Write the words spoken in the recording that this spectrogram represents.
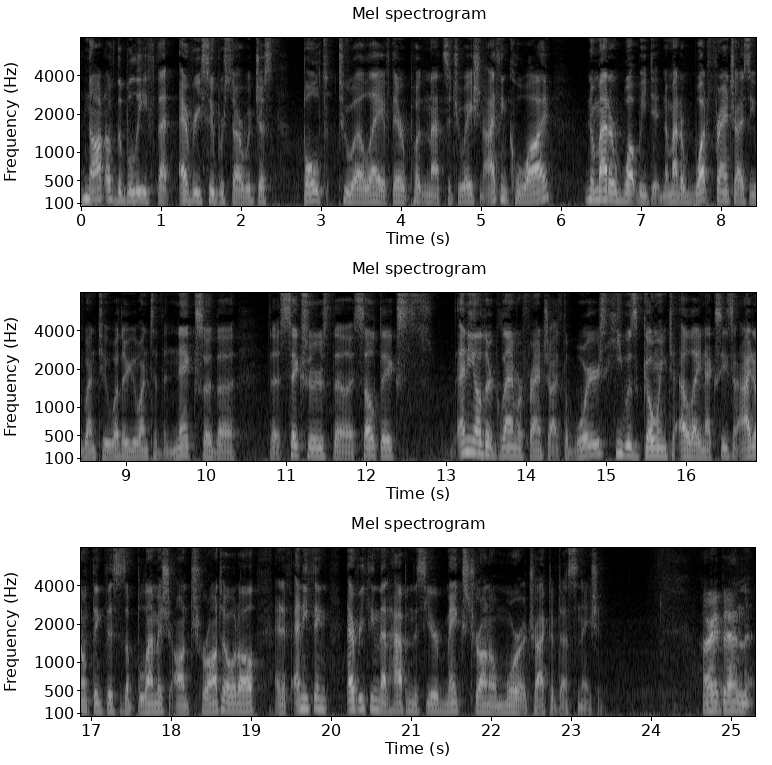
not of the belief that every superstar would just bolt to LA if they were put in that situation. I think Kawhi, no matter what we did, no matter what franchise he went to, whether you went to the Knicks or the the Sixers, the Celtics, any other glamour franchise, the Warriors, he was going to LA next season. I don't think this is a blemish on Toronto at all. And if anything, everything that happened this year makes Toronto a more attractive destination. All right, Ben.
